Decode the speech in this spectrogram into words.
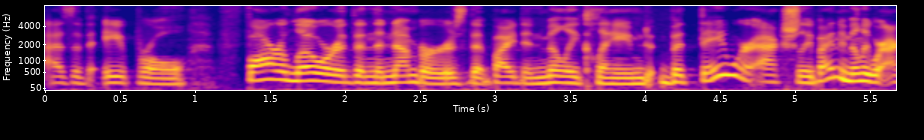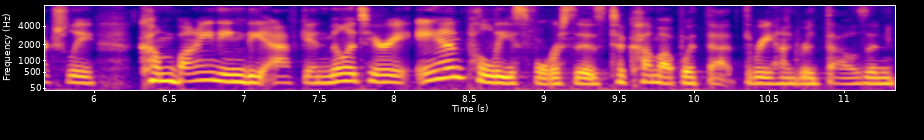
as of April, far lower than the numbers that Biden and Milley claimed, but they were actually, Biden and Milley were actually combining the Afghan military and police forces to come up with that 300,000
